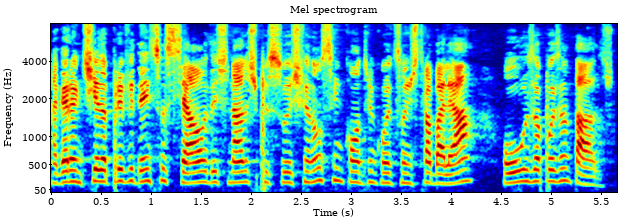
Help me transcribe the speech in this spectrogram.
a garantia da previdência social destinada às pessoas que não se encontram em condições de trabalhar ou os aposentados.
